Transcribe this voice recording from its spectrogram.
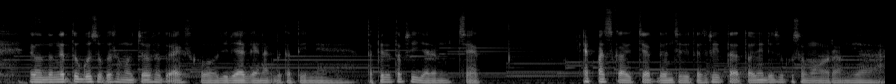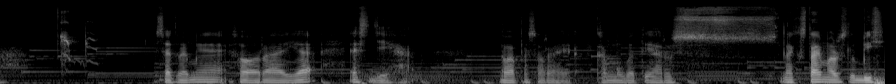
yang untungnya tuh gue suka sama cowok satu exco jadi agak enak deketinnya. Tapi tetap sih jarang chat. Eh pas kali chat dan cerita cerita taunya dia suka sama orang ya. Instagramnya Soraya SJH nggak apa-apa Soraya kamu berarti harus next time harus lebih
